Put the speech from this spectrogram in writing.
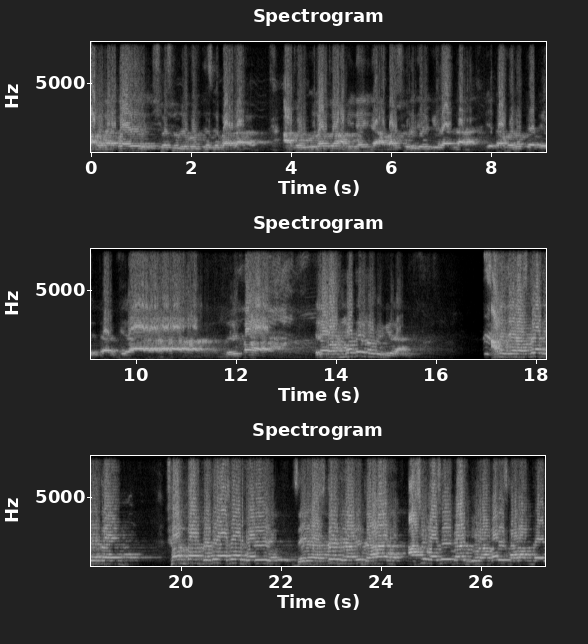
আমি না কয়ে শ্বশুরে বলতেছে, বাবা তো আমি নেই না, আমার শরীরের ঘেরান না, এটা হলো পেটের তার ঘেরান এটা রহমতের নবীর ঘেরান আমি যে রাস্তা দিয়ে যাই, সন্তান পেতে আসার পরে যে রাস্তা দিয়ে আমি যাই আশেপাশে গাছগুলো আমার সালাম দেয়।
